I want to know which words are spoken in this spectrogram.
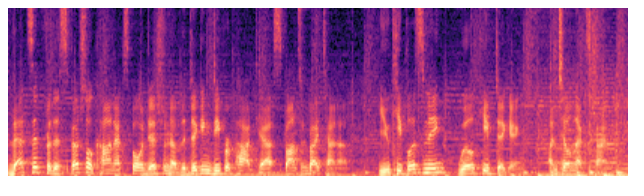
That's it for this special ConExpo edition of the Digging Deeper podcast sponsored by Tenna. You keep listening, we'll keep digging. Until next time.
